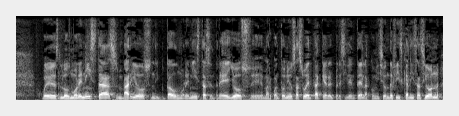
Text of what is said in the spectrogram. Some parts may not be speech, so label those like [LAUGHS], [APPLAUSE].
pues los morenistas, varios diputados morenistas, entre ellos eh, Marco Antonio Zazueta, que era el presidente de la Comisión de Fiscalización,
